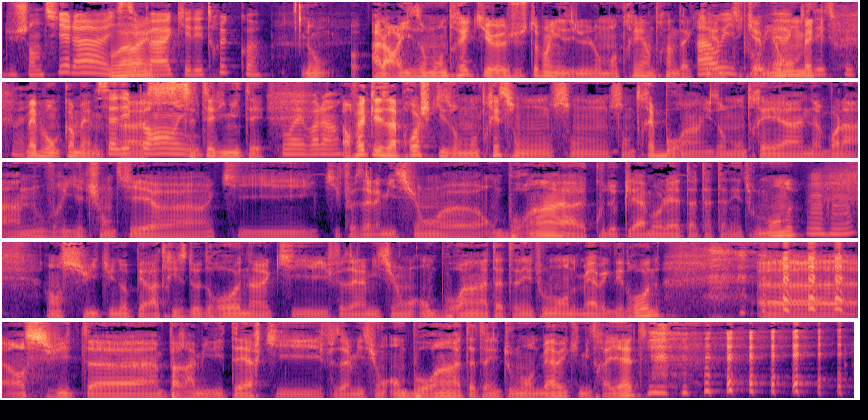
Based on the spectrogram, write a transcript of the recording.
du chantier là, il sait pas hacker des trucs quoi. Donc, alors ils ont montré que justement ils l'ont montré en train d'hacker ah un petit camion, mais, mais bon quand même, euh, c'était limité. voilà. En fait, les approches qu'ils ont montrées sont, sont, sont, très bourrins. Ils ont montré un voilà un ouvrier de chantier qui, qui faisait la mission en bourrin à coup de clé à molette à tataner tout le monde. Mhm. Mhm. Ensuite, une opératrice de drone qui faisait la mission en bourrin à tataner tout le monde, mais avec des drones. Euh, ensuite, euh, un paramilitaire qui faisait la mission en bourrin à tataner tout le monde, mais avec une mitraillette.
